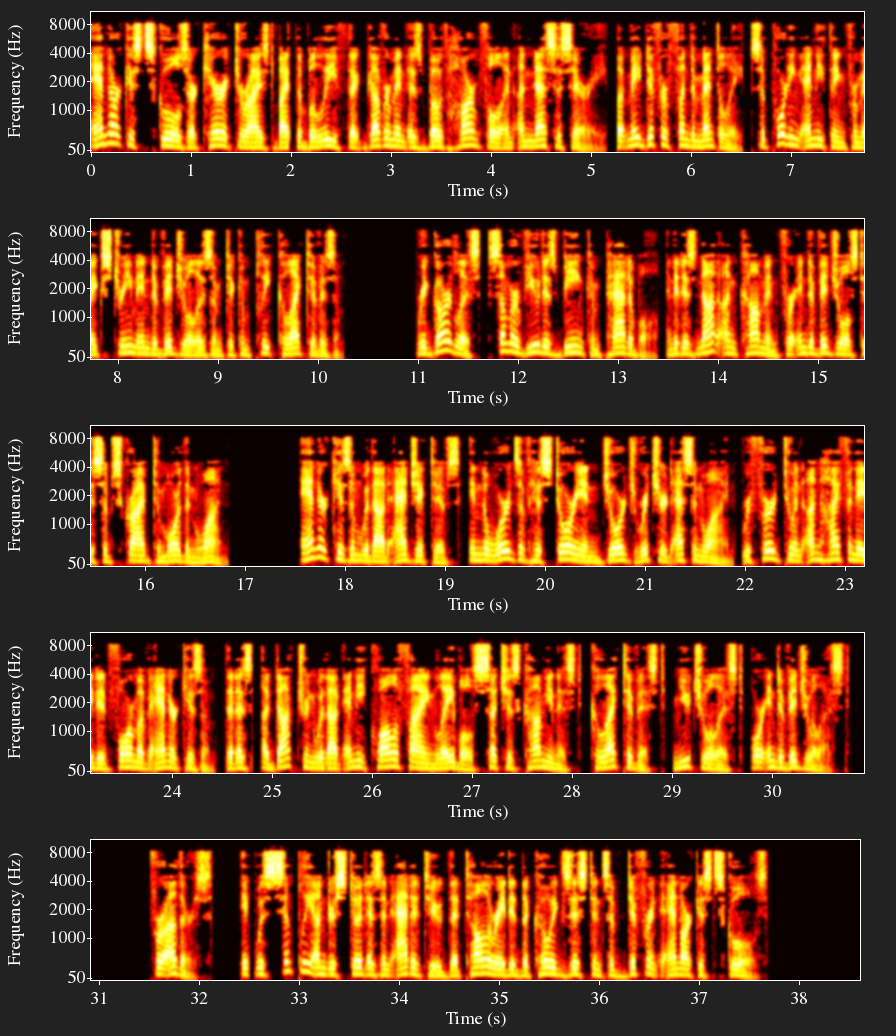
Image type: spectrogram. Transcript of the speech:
Anarchist schools are characterized by the belief that government is both harmful and unnecessary, but may differ fundamentally, supporting anything from extreme individualism to complete collectivism. Regardless, some are viewed as being compatible, and it is not uncommon for individuals to subscribe to more than one. Anarchism without adjectives, in the words of historian George Richard Esenwein, referred to an unhyphenated form of anarchism, that is, a doctrine without any qualifying labels such as communist, collectivist, mutualist, or individualist. For others, it was simply understood as an attitude that tolerated the coexistence of different anarchist schools,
